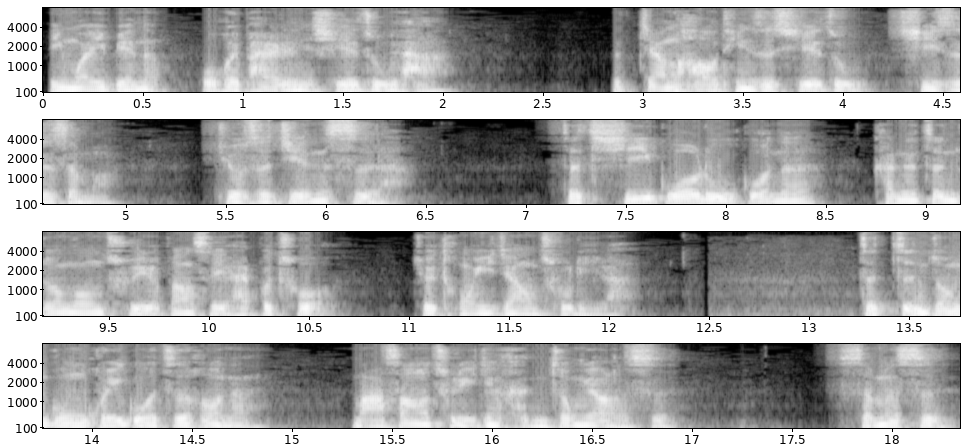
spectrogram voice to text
另外一边呢我会派人协助他。讲好听是协助，其实什么就是监视啊。这齐国、鲁国呢，看着郑庄公处理的方式也还不错，就同意这样处理了。这郑庄公回国之后呢，马上要处理一件很重要的事，什么事？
